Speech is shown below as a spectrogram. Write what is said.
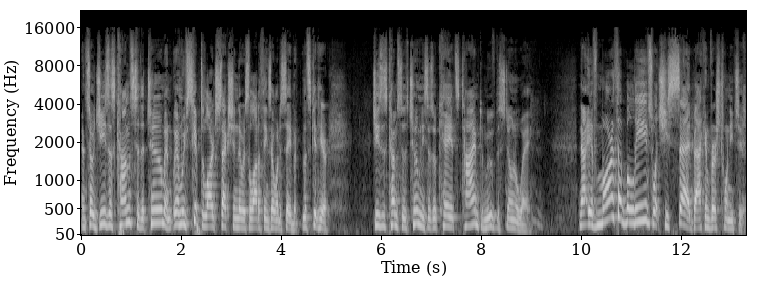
And so Jesus comes to the tomb, and, and we've skipped a large section. There was a lot of things I want to say, but let's get here. Jesus comes to the tomb and he says, Okay, it's time to move the stone away. Now, if Martha believes what she said back in verse 22,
